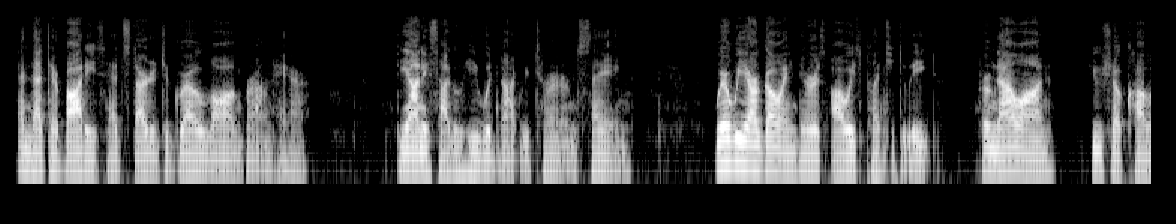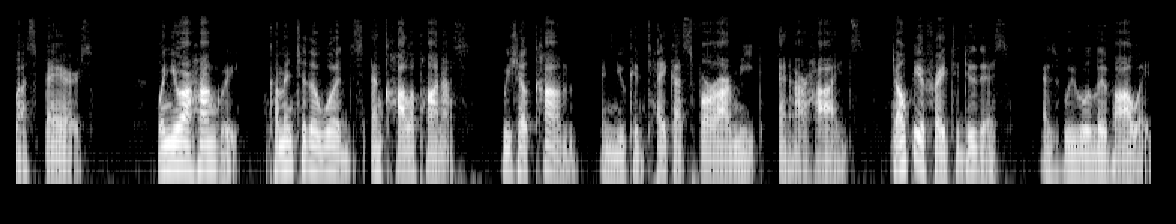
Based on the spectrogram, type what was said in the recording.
and that their bodies had started to grow long brown hair. The Anisaguhi would not return, saying, Where we are going there is always plenty to eat. From now on you shall call us bears. When you are hungry, come into the woods and call upon us. We shall come and you can take us for our meat and our hides. Don't be afraid to do this, as we will live always.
